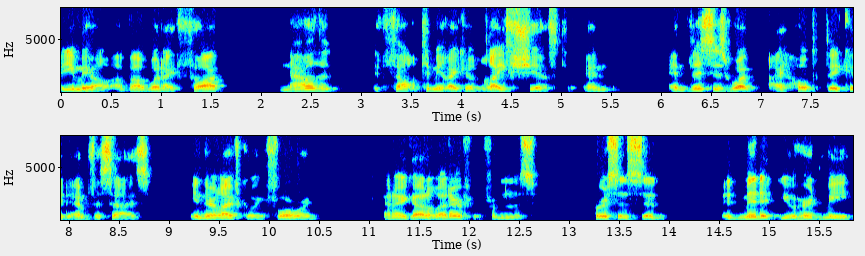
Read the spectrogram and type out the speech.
email about what I thought now that it felt to me like a life shift. And and this is what i hoped they could emphasize in their life going forward. And i got a letter from this person said admit it you heard me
